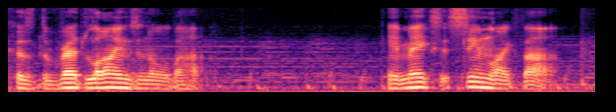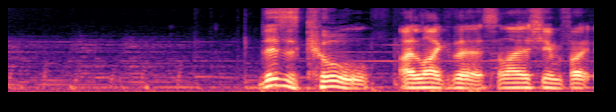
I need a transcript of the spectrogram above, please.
Because the red lines and all that. It makes it seem like that. This is cool. I like this. And I assume if I...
